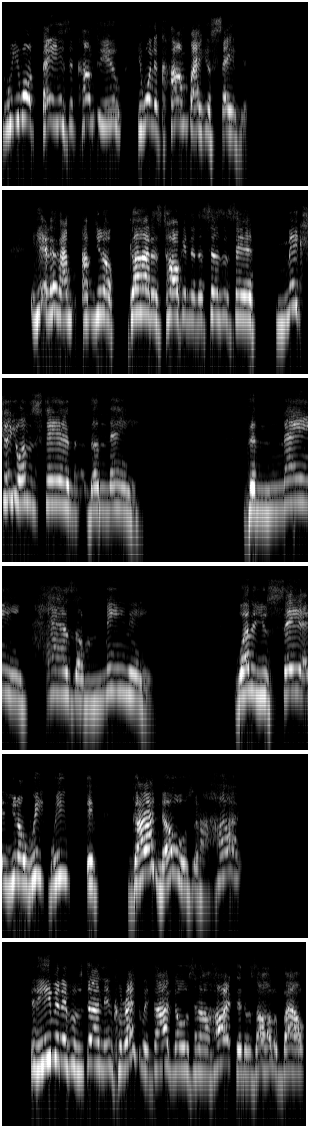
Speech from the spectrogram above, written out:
you want things to come to you. You want to come by your Savior. Yeah, and I'm, I'm, you know, God is talking in the sense of saying, make sure you understand the name. The name has a meaning. Whether you say it, you know, we we if God knows in our heart that even if it was done incorrectly, God knows in our heart that it was all about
